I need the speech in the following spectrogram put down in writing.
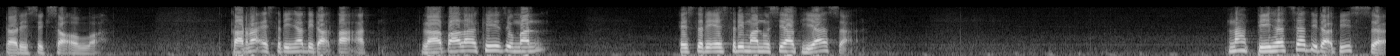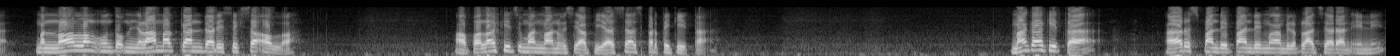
dari siksa Allah. Karena istrinya tidak taat. Lah apalagi cuman istri-istri manusia biasa Nabi saja tidak bisa menolong untuk menyelamatkan dari siksa Allah. Apalagi cuma manusia biasa seperti kita. Maka kita harus pandai-pandai mengambil pelajaran ini.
